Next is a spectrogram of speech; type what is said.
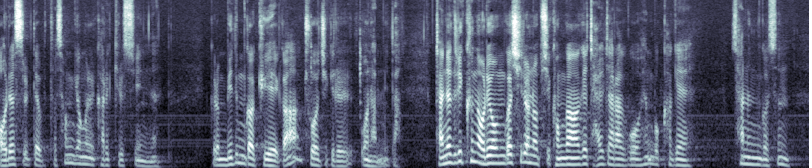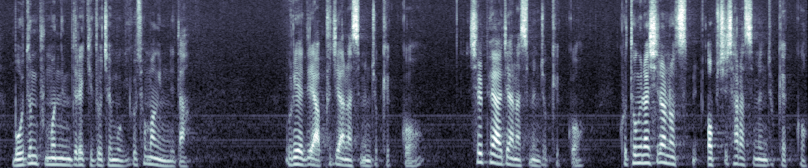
어렸을 때부터 성경을 가르칠 수 있는 그런 믿음과 기회가 주어지기를 원합니다. 자녀들이 큰 어려움과 시련 없이 건강하게 잘 자라고 행복하게 사는 것은 모든 부모님들의 기도 제목이고 소망입니다. 우리 애들이 아프지 않았으면 좋겠고 실패하지 않았으면 좋겠고 고통이나 시련 없이 살았으면 좋겠고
